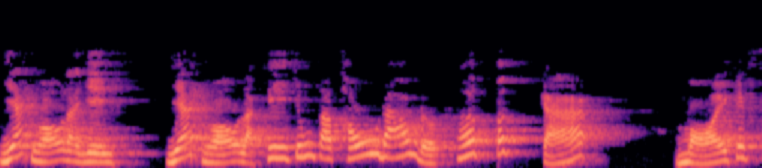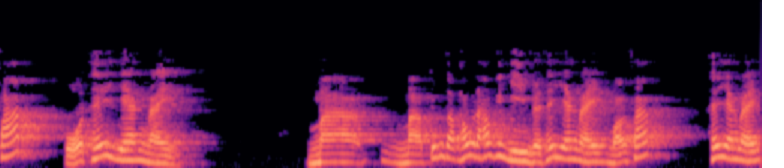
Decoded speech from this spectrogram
Giác ngộ là gì? Giác ngộ là khi chúng ta thấu đáo được hết tất cả mọi cái pháp của thế gian này. Mà mà chúng ta thấu đáo cái gì về thế gian này, mọi pháp. Thế gian này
